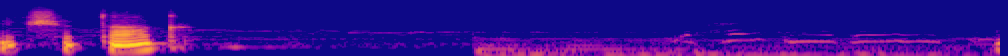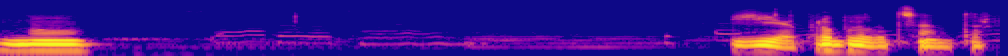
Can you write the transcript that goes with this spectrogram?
Якщо так. Ну. Є, пробили центр.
